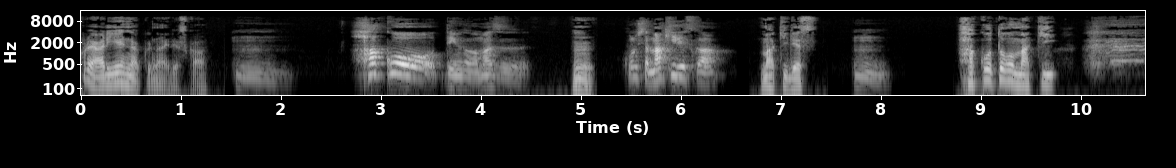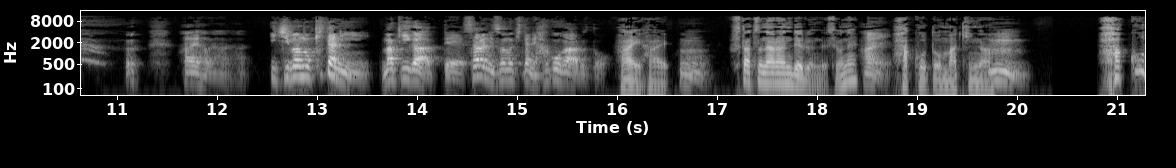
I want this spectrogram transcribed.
これありえなくないですか？う。うん。箱っていうのがまず、うん。この人は薪ですか？薪です。うん。箱と薪。はいはいはいはい。市場の北に薪があって、さらにその北に箱があると。はいはい。うん。二つ並んでるんですよね。はい。箱と薪が。うん。箱っ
